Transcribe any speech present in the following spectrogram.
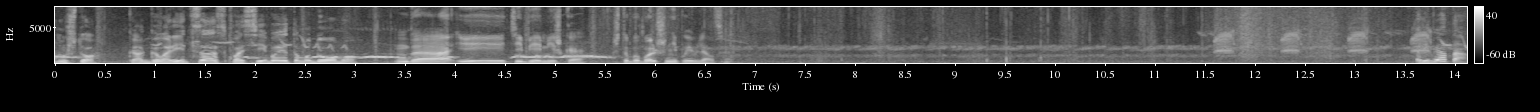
Ну что, как говорится, спасибо этому дому. Да, и тебе, Мишка, чтобы больше не появлялся. Ребята,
